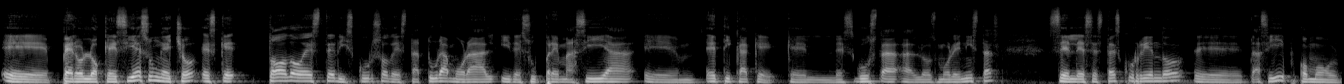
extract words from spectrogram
Eh, pero lo que sí es un hecho es que todo este discurso de estatura moral y de supremacía eh, ética que, que les gusta a los morenistas, se les está escurriendo eh, así como,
